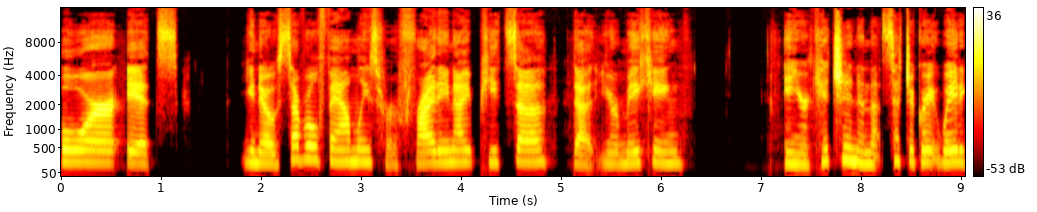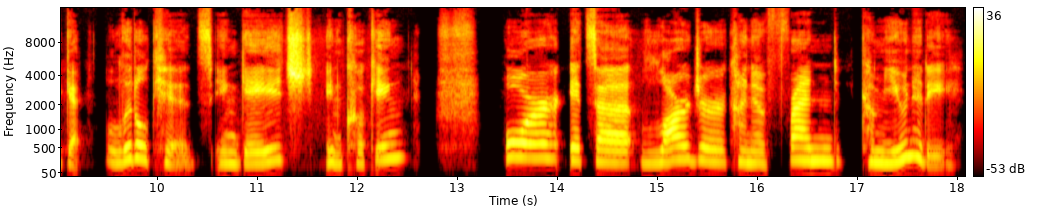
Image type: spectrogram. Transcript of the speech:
or it's, you know, several families for Friday night pizza that you're making in your kitchen. And that's such a great way to get little kids engaged in cooking. Or it's a larger kind of friend community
